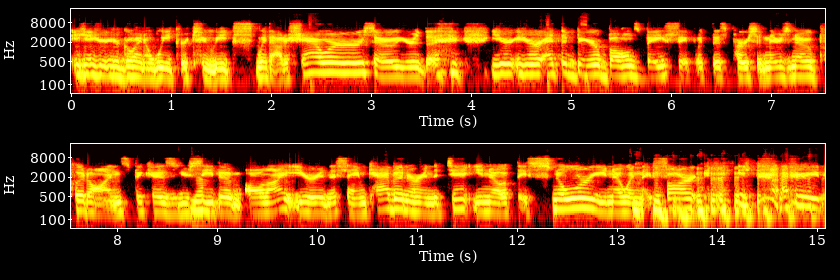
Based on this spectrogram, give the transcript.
you're going a week or two weeks without a shower. So you're the you're you're at the bare bones basic with this person. There's no put-ons because you yeah. see them all night. You're in the same cabin or in the tent. You know if they snore you know when they fart. I mean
